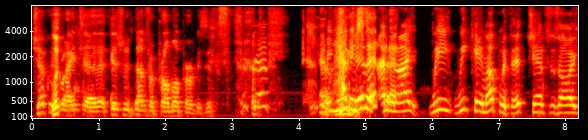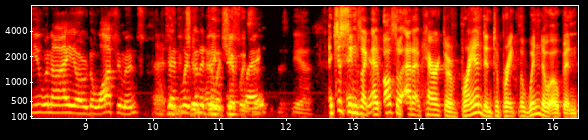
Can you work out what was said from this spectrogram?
Chuck was Look- right uh, that this was done for promo purposes. I mean, Having said it. I mean, I we we came up with it. Chances are, you and I or the Wassermans I said we're going to do it Chip this way. the- yeah. It just And- seems like yeah. and also out of character of Brandon to break the window open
